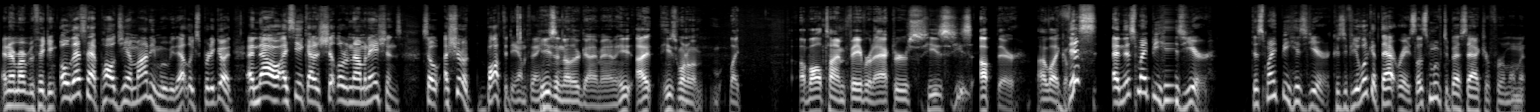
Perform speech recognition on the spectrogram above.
And I remember thinking, "Oh, that's that Paul Giamatti movie. That looks pretty good." And now I see it got a shitload of nominations. So I should have bought the damn thing. He's another guy, man. He I he's one of like of all time favorite actors. He's he's up there. I like him. This and this might be his year. This might be his year because if you look at that race, let's move to Best Actor for a moment.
